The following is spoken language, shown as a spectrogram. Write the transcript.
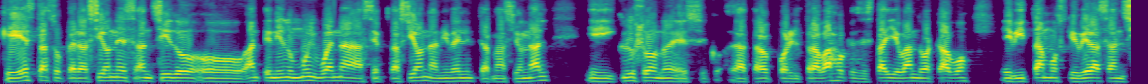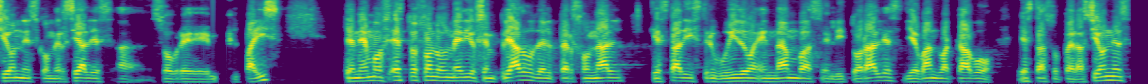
que estas operaciones han sido han tenido muy buena aceptación a nivel internacional e incluso por el trabajo que se está llevando a cabo evitamos que hubiera sanciones comerciales ah, sobre el país. Tenemos, estos son los medios empleados del personal que está distribuido en ambas litorales, llevando a cabo estas operaciones,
